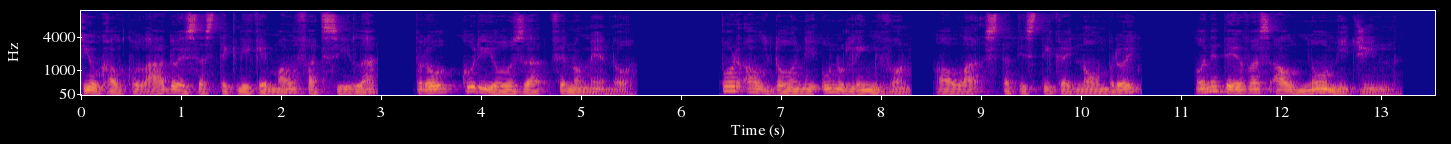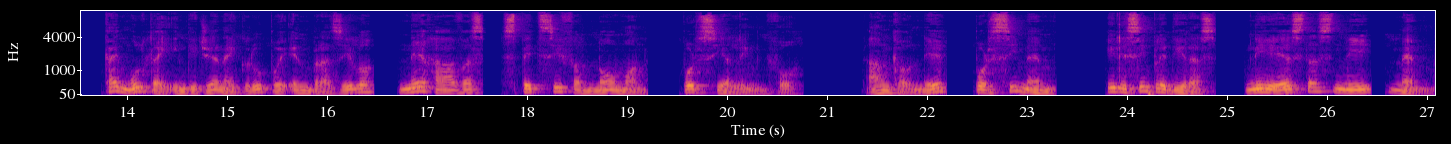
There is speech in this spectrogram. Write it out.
Tio calculado estas tecnice malfacila pro curiosa fenomeno. Por aldoni unu lingvon alla statisticae nombroi, oni devas alnomi gin. Cai multaj indigenae gruppoi en Brazilo ne havas specifa nomon por sia lingvo. Ancao ne por si mem. Ili simple diras, ni estas ni mem.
